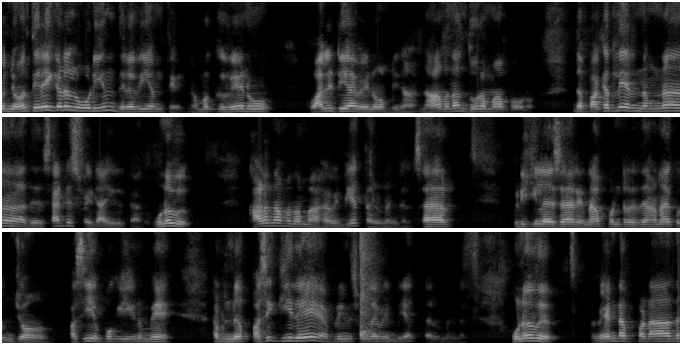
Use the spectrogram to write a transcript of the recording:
கொஞ்சம் திரைக்கடல் ஓடியும் திரவியம் தேடும். நமக்கு வேணும் குவாலிட்டியாக வேணும் அப்படின்னா நாம தான் தூரமாக போகணும். இந்த பக்கத்துலேயே இருந்தோம்னா அது சாட்டிஸ்ஃபைடாக இருக்காது. உணவு காலந்தாமதமாக வேண்டிய தருணங்கள். சார் பிடிக்கல சார் என்ன பண்ணுறது ஆனால் கொஞ்சம் பசியை போக்கிக்கணுமே அப்படின்னு பசிக்குதே அப்படின்னு சொல்ல வேண்டிய தருணங்கள். உணவு வேண்டப்படாத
